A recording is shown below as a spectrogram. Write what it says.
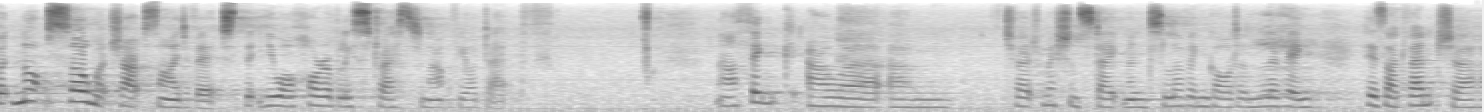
but not so much outside of it that you are horribly stressed and out of your depth. Now, I think our um, church mission statement, loving God and living his adventure,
